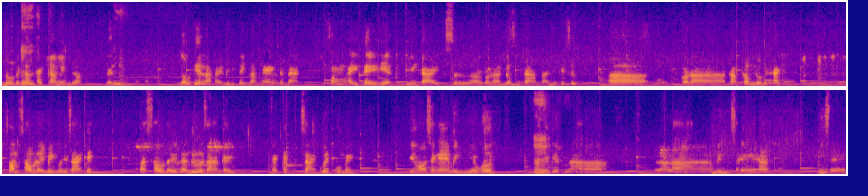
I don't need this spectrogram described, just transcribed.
đối với cả ừ. khách cả mình được nên ừ. đầu tiên là phải bình tĩnh lắng nghe trước đã xong hãy thể hiện những cái sự uh, gọi là đồng cảm và những cái sự uh, gọi là cảm thông đối với khách xong sau đấy mình mới giải thích và sau đấy là đưa ra cái cái cách giải quyết của mình thì họ sẽ nghe mình nhiều hơn là ừ. cái việc là là là mình sẽ mình sẽ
